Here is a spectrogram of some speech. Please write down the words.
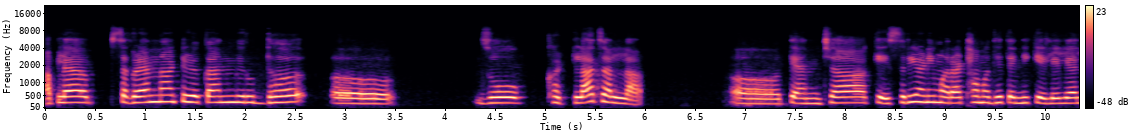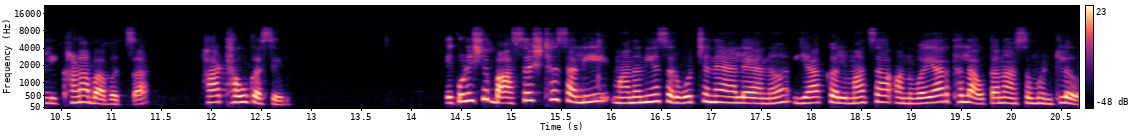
आपल्या सगळ्यांना टिळकांविरुद्ध जो खटला चालला त्यांच्या केसरी आणि मराठामध्ये त्यांनी केलेल्या लिखाणाबाबतचा हा ठाऊक असेल. एकोणीसशे बासष्ट साली माननीय सर्वोच्च न्यायालयानं या कलमाचा अन्वयार्थ लावताना असं म्हटलं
